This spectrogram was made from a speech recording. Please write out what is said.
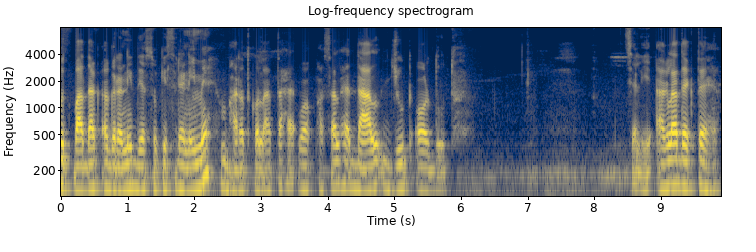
उत्पादक अग्रणी देशों की श्रेणी में भारत को लाता है। वह फ़सल है दाल, जूट और दूध। चलिए, अगला देखते हैं।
